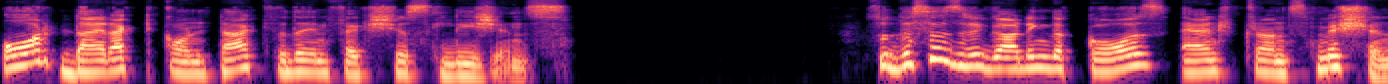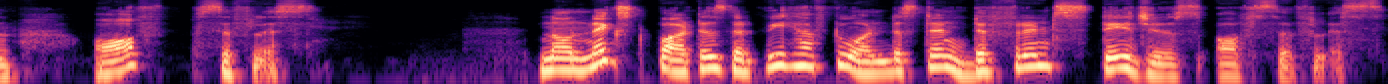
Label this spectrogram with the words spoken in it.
or direct contact with the infectious lesions. So this is regarding the cause and transmission of syphilis. Now next part is that we have to understand different stages of syphilis.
